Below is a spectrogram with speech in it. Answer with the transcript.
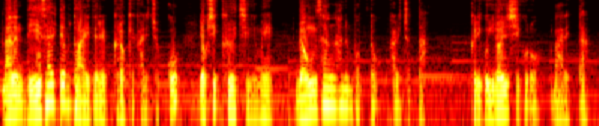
나는 4살 때부터 아이들을 그렇게 가르쳤고 역시 그 즈음에 명상하는 법도 가르쳤다. 그리고 이런 식으로 말했다.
